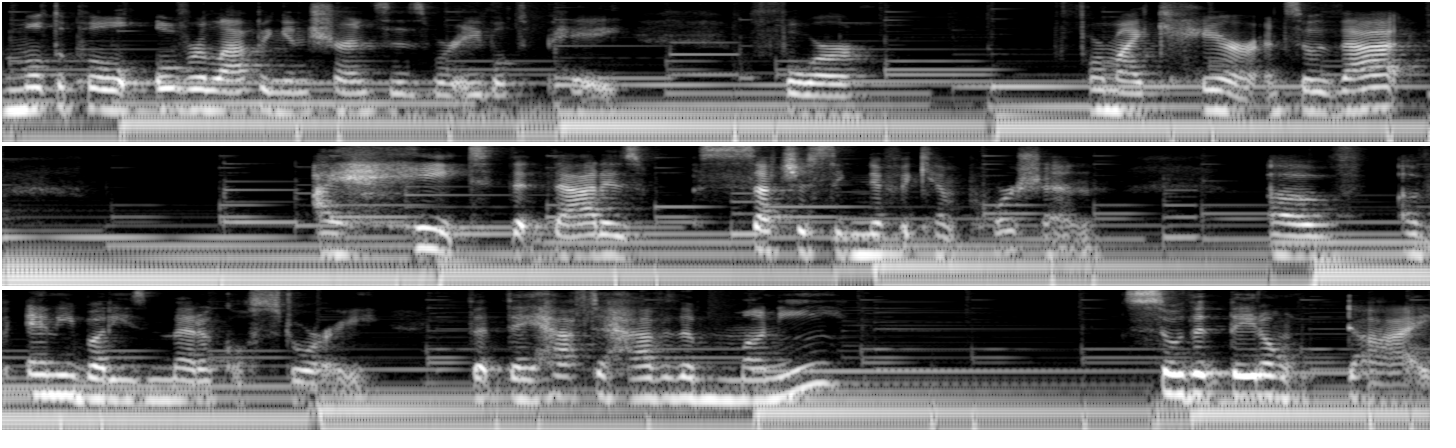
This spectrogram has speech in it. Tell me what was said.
multiple overlapping insurances were able to pay for for my care, and so that I hate that that is such a significant portion of of anybody's medical story that they have to have the money so that they don't die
